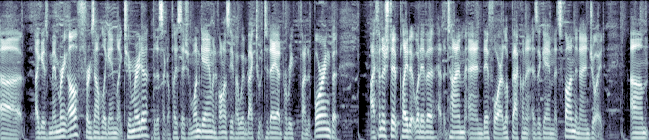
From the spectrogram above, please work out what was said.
uh, I guess, memory of. For example, a game like Tomb Raider, but it's like a PlayStation One game, and if honestly, if I went back to it today, I'd probably find it boring. But I finished it, played it, whatever at the time, and therefore I look back on it as a game that's fun and I enjoyed. Um,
